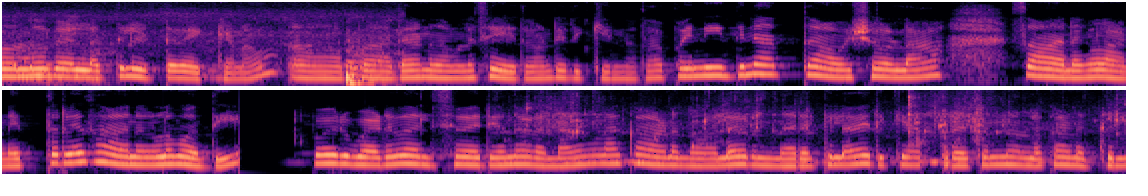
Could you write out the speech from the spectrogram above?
ഒന്ന് വെള്ളത്തിലിട്ട് വെക്കണം. അപ്പോൾ അതാണ് നമ്മൾ ചെയ്തുകൊണ്ടിരിക്കുന്നത്. അപ്പോൾ ഇനി ഇതിനകത്ത് ആവശ്യമുള്ള സാധനങ്ങളാണ്. ഇത്രയും സാധനങ്ങൾ മതി. അപ്പോൾ ഒരുപാട് വലിച്ചു നടണം നിങ്ങൾ ആ കാണുന്ന പോലെ ഒന്നര കിലോ അരിക്ക് അത്രയ്ക്ക് എന്നുള്ള കണക്കിൽ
